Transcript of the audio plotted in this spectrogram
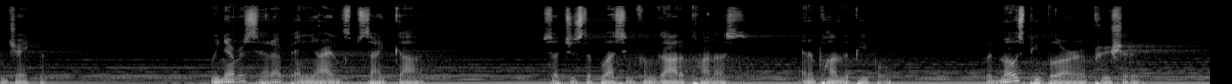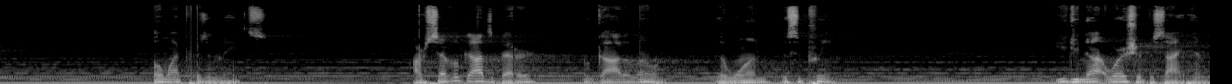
and Jacob. We never set up any idols beside God, such as the blessing from God upon us and upon the people. But most people are unappreciative O my prison mates, are several gods better, or God alone, the one, the supreme? You do not worship beside him,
